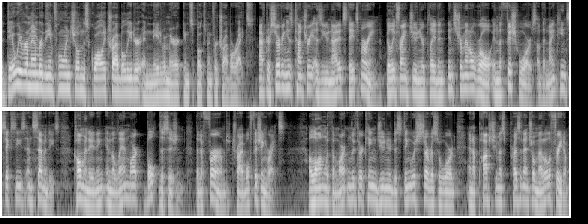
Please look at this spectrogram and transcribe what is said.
A day we remember the influential Nisqually tribal leader and Native American spokesman for tribal rights. After serving his country as a United States Marine, Billy Frank Jr. played an instrumental role in the fish wars of the 1960s and 70s, culminating in the landmark Boldt decision that affirmed tribal fishing rights. Along with the Martin Luther King Jr. Distinguished Service Award and a posthumous Presidential Medal of Freedom,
